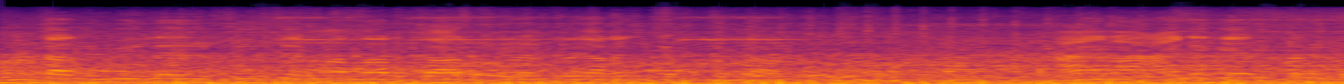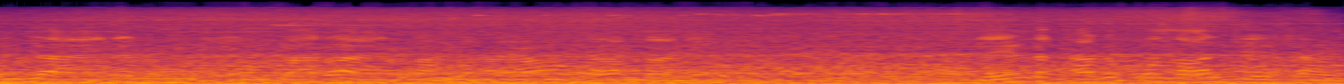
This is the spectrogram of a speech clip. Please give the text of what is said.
ఉంటాను వీలేదు తీసేయమన్నారు కార్పొరేటర్ గారు అని చెప్తున్నారు ఆయన ఆయనకేం పని గుడి ఆయన చూసుకుంటారు ఆయన నమ్మకం అన్నాను ఏంటో కనుక్కుందామని చేశాను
